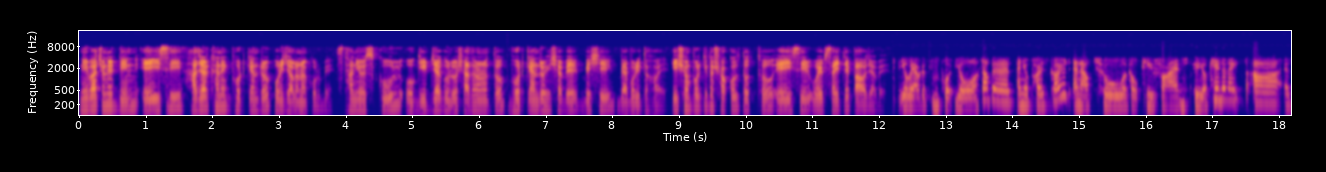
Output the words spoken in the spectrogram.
নির্বাচনের দিন এইসি হাজার খানেক ভোট কেন্দ্র পরিচালনা করবে স্থানীয় স্কুল ও গির্জাগুলো সাধারণত ভোট কেন্দ্র হিসাবে বেশি ব্যবহৃত হয় এই সম্পর্কিত সকল তথ্য এইসির ওয়েবসাইটে পাওয়া যাবে You'll be able to input your suburb and your postcode and our tool will help you find who your candidates are as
